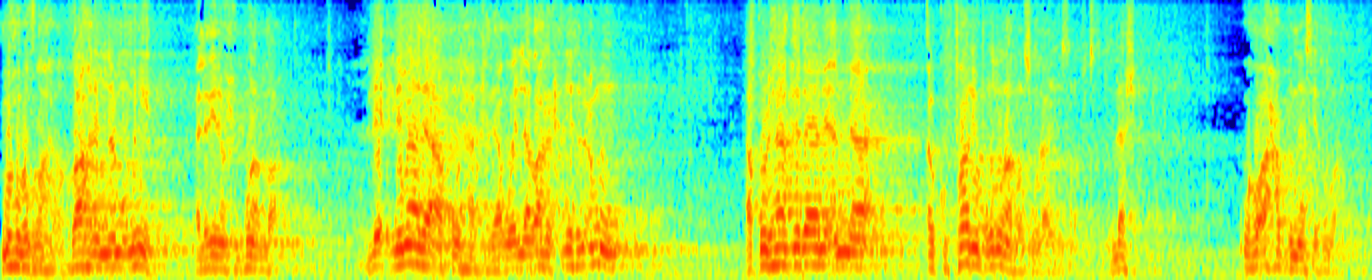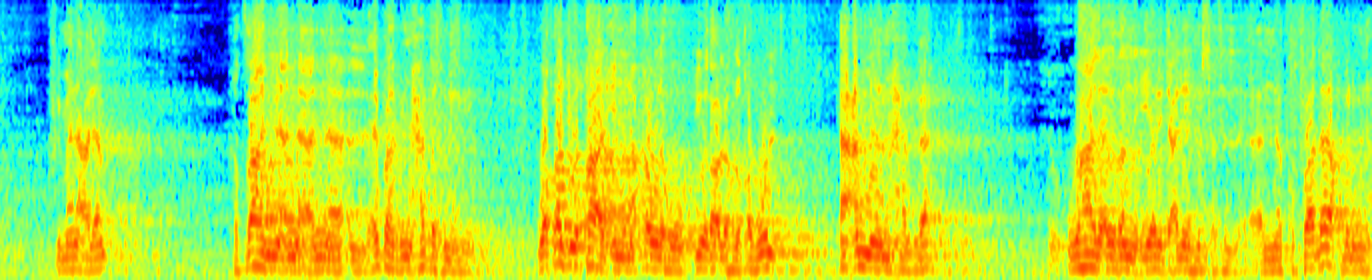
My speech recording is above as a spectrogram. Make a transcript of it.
ما هو بالظاهر؟ الظاهر من المؤمنين الذين يحبون الله. لماذا أقول هكذا؟ وإلا ظاهر الحديث العموم. أقول هكذا لأن الكفار يبغضون الرسول عليه الصلاة والسلام لا شك. وهو أحب الناس إلى الله فيما نعلم فالظاهر أن أن العبرة بمحبة المؤمنين. وقد يقال إن قوله يوضع له القبول أعم من المحبة. وهذا أيضا يرد عليه مسألة أن الكفار لا يقبلونه.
